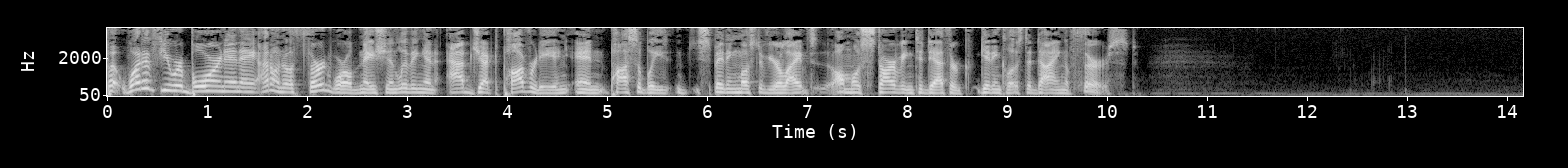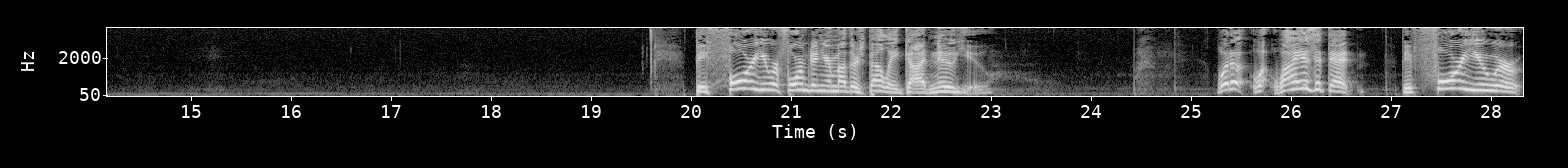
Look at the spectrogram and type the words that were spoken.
But what if you were born in a, I don't know, third world nation living in abject poverty and, and possibly spending most of your life almost starving to death or getting close to dying of thirst? Before you were formed in your mother's belly, God knew you. What, why is it that before you were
